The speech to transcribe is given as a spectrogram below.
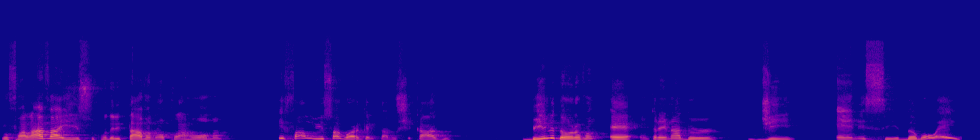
Eu falava isso quando ele estava no Oklahoma e falo isso agora que ele está no Chicago. Billy Donovan é um treinador de NCAA.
